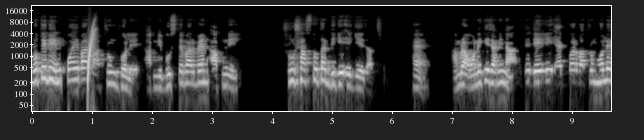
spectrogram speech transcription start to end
প্রতিদিন কয়বার বাথরুম হলে আপনি বুঝতে পারবেন আপনি সুস্বাস্থ্যতার দিকে এগিয়ে যাচ্ছেন। হ্যাঁ আমরা অনেকে জানি না যে ডেইলি একবার বাথরুম হলে,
